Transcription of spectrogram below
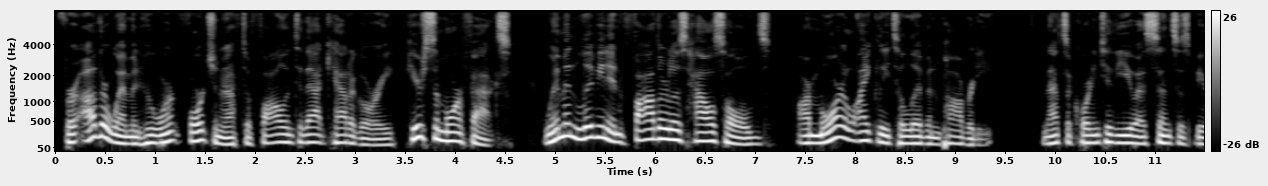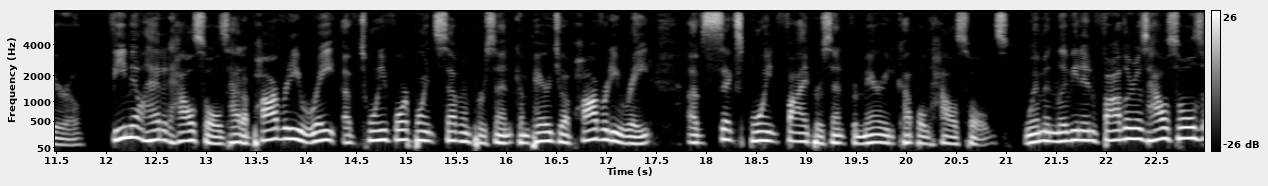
for other women who weren't fortunate enough to fall into that category, here's some more facts. Women living in fatherless households are more likely to live in poverty, and that's according to the U.S. Census Bureau female headed households had a poverty rate of 24.7% compared to a poverty rate of 6.5% for married coupled households. Women living in fatherless households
